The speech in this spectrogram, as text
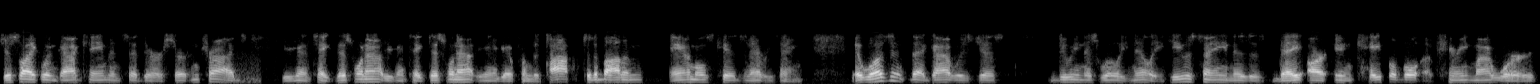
Just like when God came and said there are certain tribes, you're going to take this one out, you're going to take this one out, you're going to go from the top to the bottom, animals, kids, and everything. It wasn't that God was just doing this willy nilly. He was saying is, is they are incapable of hearing my word.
